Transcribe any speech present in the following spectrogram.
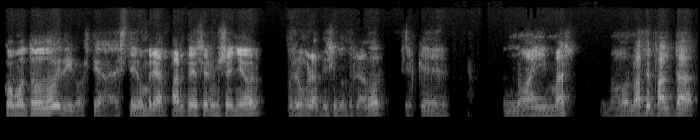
como todo, y digo, hostia, este hombre, aparte de ser un señor, pues es un grandísimo entrenador. Es que no hay más, no, no hace falta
